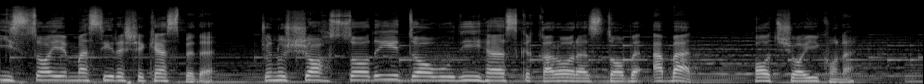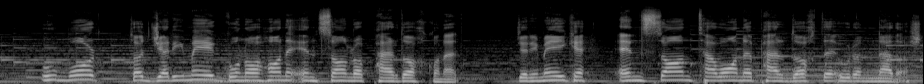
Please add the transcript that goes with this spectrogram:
عیسی مسیر شکست بده. چون او شاهزاده داوودی هست که قرار است تا به ابد پادشاهی کنه. او مرد تا جریمه گناهان انسان را پرداخت کند. جریمه ای که انسان توان پرداخت او را نداشت.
